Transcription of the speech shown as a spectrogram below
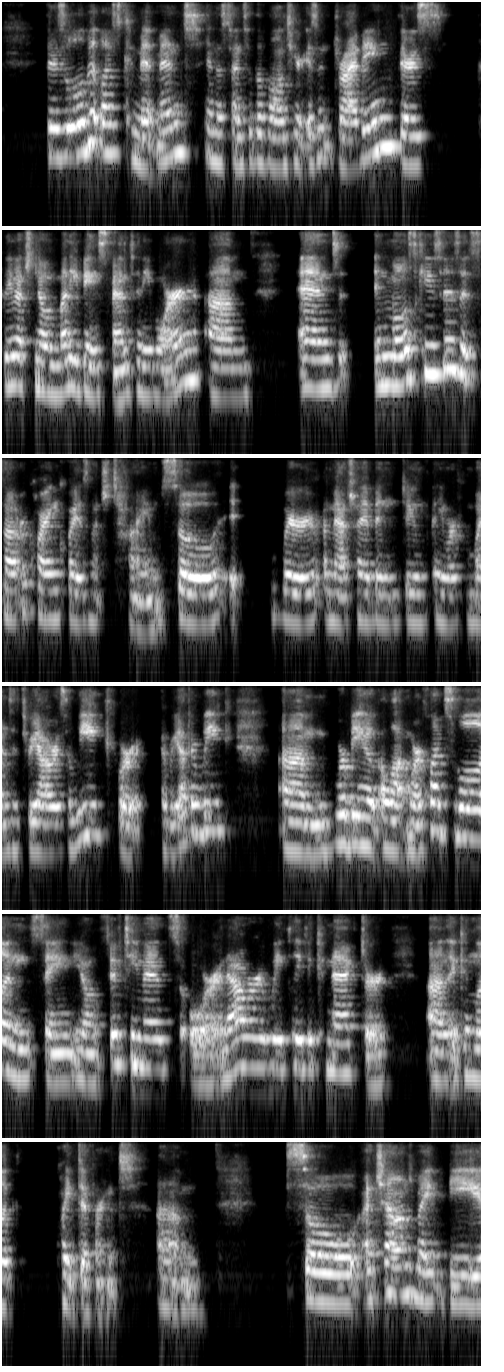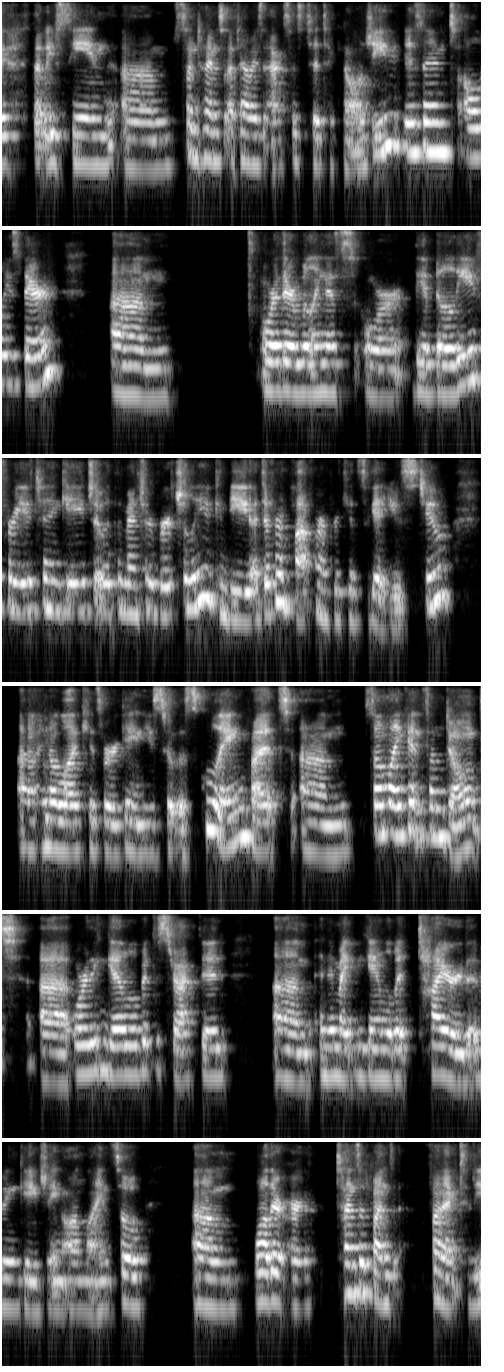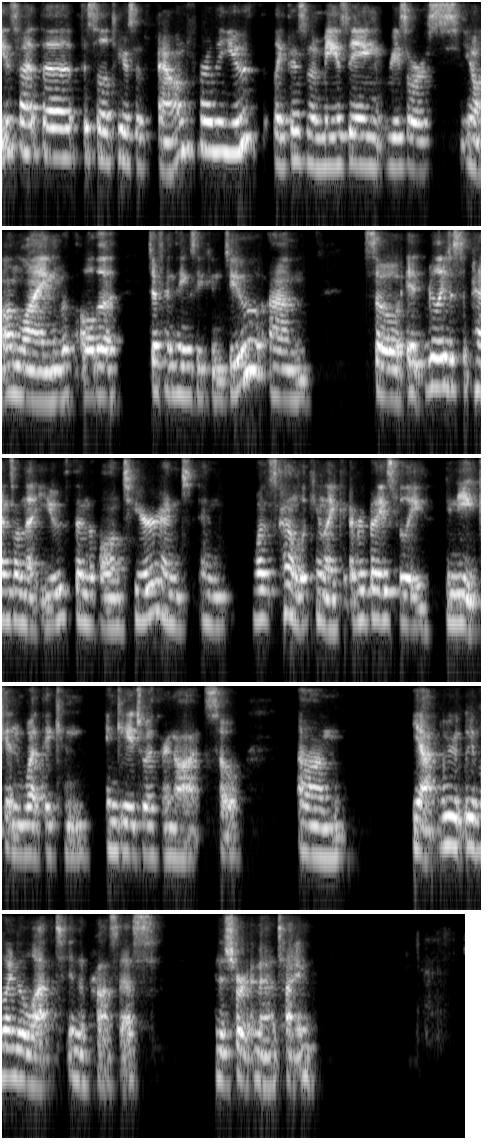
there's a little bit less commitment in the sense that the volunteer isn't driving. There's pretty much no money being spent anymore. Um, and in most cases, it's not requiring quite as much time. So it, where a match I've been doing anywhere from one to three hours a week or every other week, um, we're being a lot more flexible and saying, you know, 15 minutes or an hour weekly to connect, or um, it can look quite different. Um, so a challenge might be that we've seen um, sometimes a family's access to technology isn't always there um, or their willingness or the ability for you to engage with a mentor virtually. It can be a different platform for kids to get used to. Uh, I know a lot of kids were getting used to it with schooling, but um, some like it and some don't, uh, or they can get a little bit distracted um, and they might be getting a little bit tired of engaging online. So um, while there are tons of fun, fun activities that the facilitators have found for the youth, like there's an amazing resource, you know, online with all the different things you can do. Um, so it really just depends on that youth and the volunteer and and what it's kind of looking like. Everybody's really unique in what they can engage with or not. So um, yeah, we, we've learned a lot in the process in a short amount of time.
